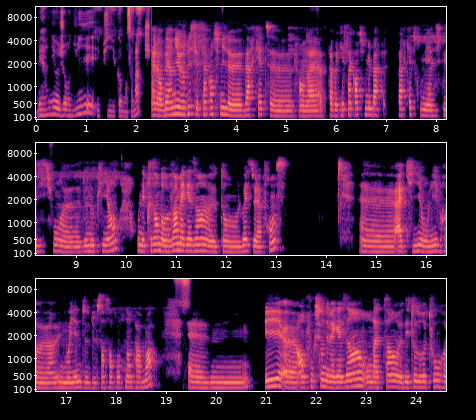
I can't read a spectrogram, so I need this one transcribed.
Bernier aujourd'hui et puis comment ça marche? Alors Bernier aujourd'hui c'est 50 000 barquettes, enfin on a fabriqué 50 000 barquettes qu'on met à disposition de nos clients. On est présent dans 20 magasins dans l'ouest de la France. à qui on livre une moyenne de, de 500 contenants par mois. et en fonction des magasins, on atteint des taux de retour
